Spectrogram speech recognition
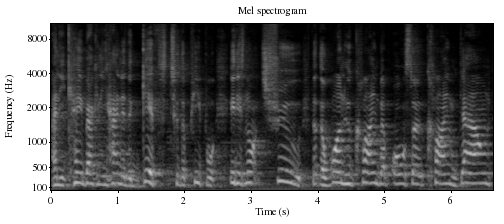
And he came back and he handed the gifts to the people. It is not true that the one who climbed up also climbed down,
